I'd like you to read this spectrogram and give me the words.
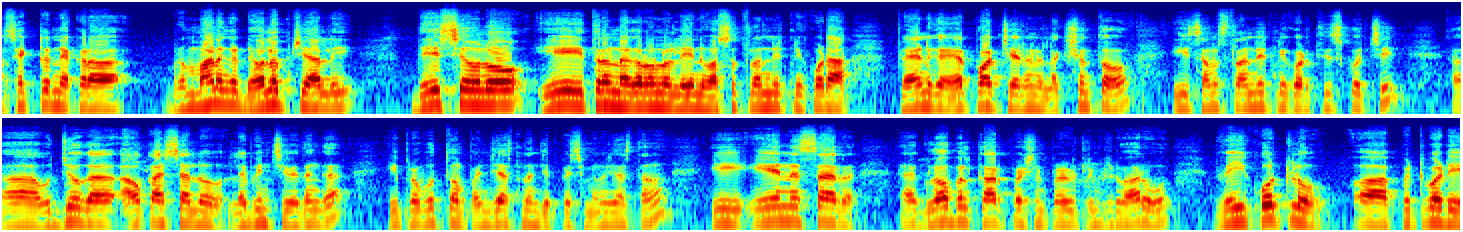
సెక్టర్ని అక్కడ బ్రహ్మాండంగా డెవలప్ చేయాలి. దేశంలో ఏ ఇతర నగరంలో లేని వసతులన్నింటినీ కూడా ప్లాన్గా ఏర్పాటు చేయాలనే లక్ష్యంతో ఈ సంస్థలన్నింటినీ కూడా తీసుకొచ్చి ఉద్యోగ అవకాశాలు లభించే విధంగా ఈ ప్రభుత్వం పనిచేస్తుందని చెప్పేసి మనం చేస్తాను. ఈ ANSR global corporation private limited వారు వెయ్యి కోట్లు పెట్టుబడి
